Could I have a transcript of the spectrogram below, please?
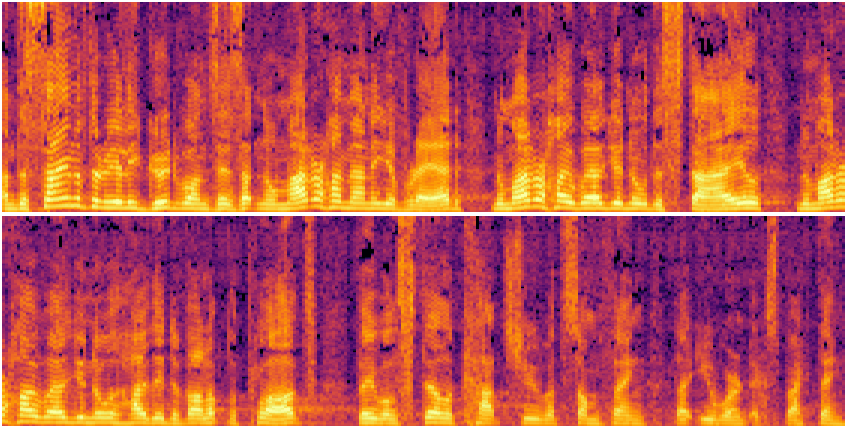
And the sign of the really good ones is that no matter how many you've read, no matter how well you know the style, no matter how well you know how they develop the plot, they will still catch you with something that you weren't expecting.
